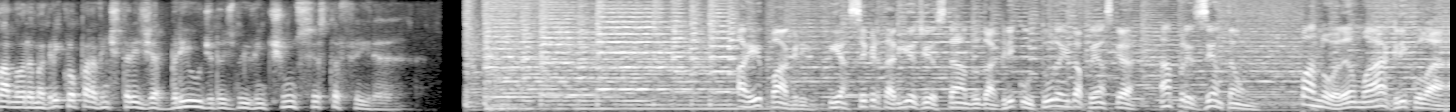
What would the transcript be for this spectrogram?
Panorama Agrícola para 23 de abril de 2021, sexta-feira. A EPAGRE e a Secretaria de Estado da Agricultura e da Pesca apresentam Panorama Agrícola,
